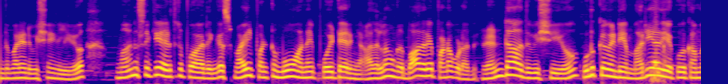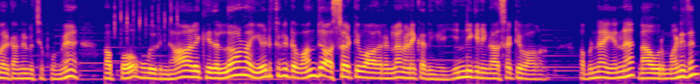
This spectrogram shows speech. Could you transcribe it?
இந்த மாதிரியான விஷயங்களையோ மனசுக்கே எடுத்துகிட்டு போகாதீங்க. ஸ்மைல் பண்ணிட்டு மூவ் ஆனே போயிட்டே இருங்க. அதெல்லாம் உங்களை பாதரே பண்ணக்கூடாது. ரெண்டாவது விஷயம் கொடுக்க வேண்டிய மரியாதையை கொடுக்காம இருக்காங்கன்னு வச்சுப்போமே அப்போது உங்களுக்கு நாளைக்கு இதெல்லாம் நான் எடுத்துக்கிட்டு வந்து அசர்ட்டிவ் ஆகிறேன்லாம் நினைக்காதீங்க. இன்றைக்கி நீங்கள் அசர்ட்டிவ் ஆகணும். அப்படின்னா என்ன? நான் ஒரு மனிதன்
